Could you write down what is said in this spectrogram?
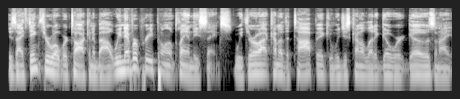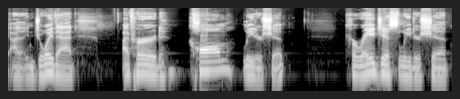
is i think through what we're talking about we never pre-plan these things. We throw out kind of the topic and we just kind of let it go where it goes and i, I enjoy that. I've heard calm leadership courageous leadership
